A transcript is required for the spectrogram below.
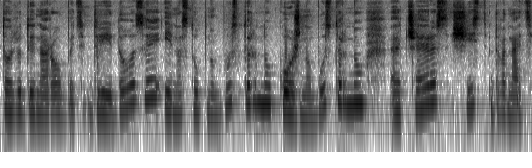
то людина робить дві дози і наступну бустерну, кожну бустерну е, через 6-12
